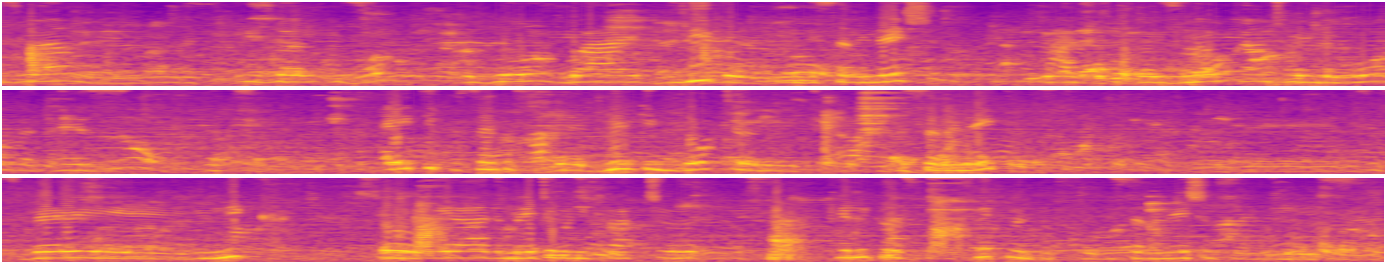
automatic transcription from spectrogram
Israel, and know that Israel is a worldwide leader in desalination. There is no country in the world that has that's 80% of the drinking water in it desalinated very uh, unique. So we are the major manufacturer of chemicals for the treatment of the desalination plants in Israel.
